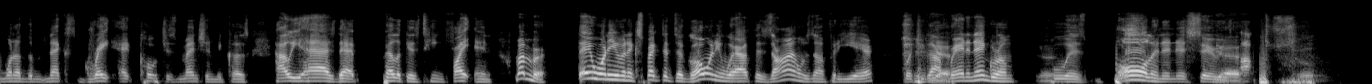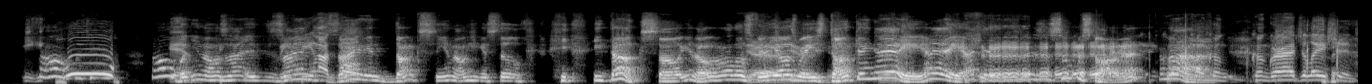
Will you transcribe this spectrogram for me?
one of the next great head coaches mentioned because how he has that Pelicans team fighting. Remember, they weren't even expected to go anywhere after Zion was done for the year, but you got yeah. Brandon Ingram, yeah. who is balling in this series. Yeah. Ah, he, he, oh, oh yeah. but you know Zion, Zion, Zion dunks. You know he can still he, he dunks. So you know all those videos where he's dunking. Hey, hey, I he's a superstar, man. Come on. Con- congratulations,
